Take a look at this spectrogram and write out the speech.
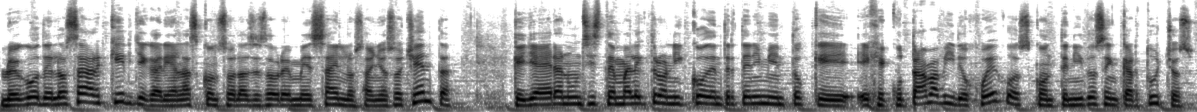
Luego de los arcade llegarían las consolas de sobremesa en los años 80, que ya eran un sistema electrónico de entretenimiento que ejecutaba videojuegos contenidos en cartuchos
